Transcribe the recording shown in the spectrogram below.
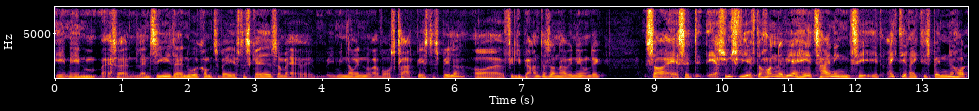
en, en, altså en Lanzini, der nu er kommet tilbage efter skade, som er i mine øjne er vores klart bedste spiller, og Felipe Andersson har vi nævnt, ikke? Så altså, det, jeg synes, vi efterhånden er ved at have tegningen til et rigtig, rigtig spændende hold.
